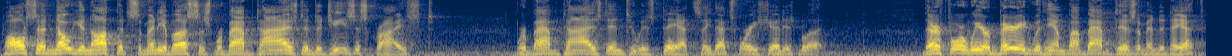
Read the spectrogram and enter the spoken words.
Paul said, Know ye not that so many of us as were baptized into Jesus Christ were baptized into his death? See, that's where he shed his blood. Therefore, we are buried with him by baptism into death,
